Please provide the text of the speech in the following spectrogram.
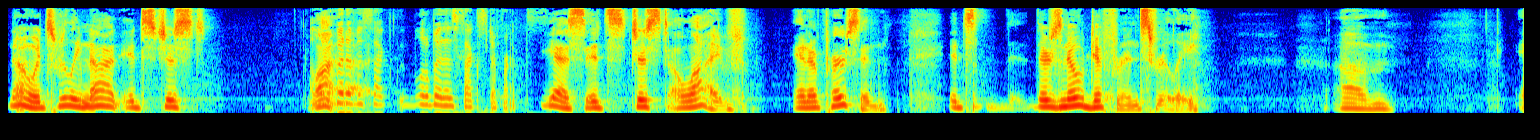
No, it's really not. It's just A Why- little bit of a sex, a little bit of sex difference. yes, it's just alive and a person. It's there's no difference really. Um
